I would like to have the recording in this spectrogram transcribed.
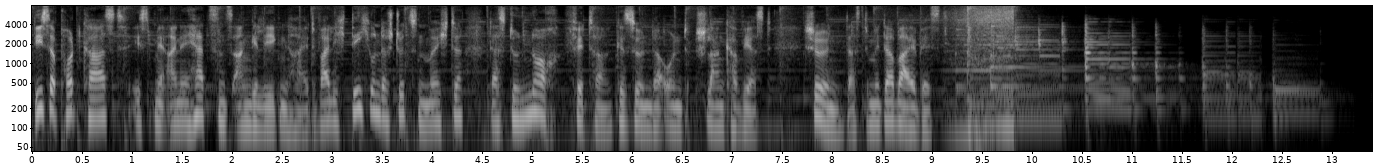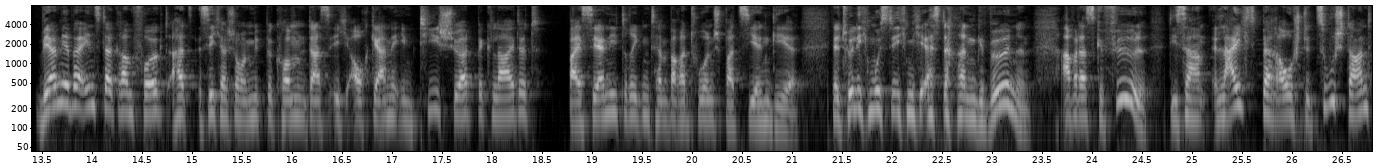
Dieser Podcast ist mir eine Herzensangelegenheit, weil ich dich unterstützen möchte, dass du noch fitter, gesünder und schlanker wirst. Schön, dass du mit dabei bist. Wer mir bei Instagram folgt, hat sicher schon mal mitbekommen, dass ich auch gerne im T-Shirt bekleidet bei sehr niedrigen Temperaturen spazieren gehe. Natürlich musste ich mich erst daran gewöhnen, aber das Gefühl, dieser leicht berauschte Zustand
